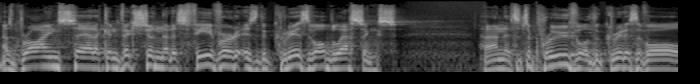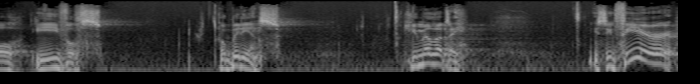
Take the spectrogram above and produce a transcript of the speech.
as Brown said, a conviction that his favour is the greatest of all blessings, and it's its approval the greatest of all evils. Obedience, humility, you see, fear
